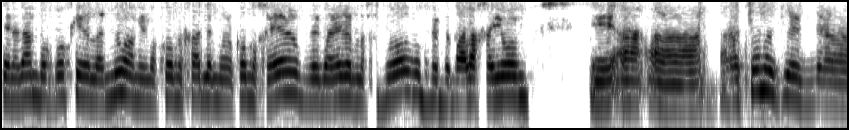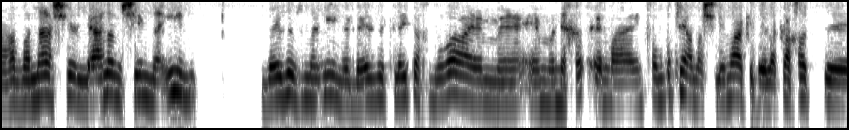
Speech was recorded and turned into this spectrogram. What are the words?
בן אדם בבוקר לנוע ממקום אחד למקום אחר, ובערב לחזור, ובמהלך היום אה, הרצון הזה וההבנה של לאן אנשים נעים, באיזה זמנים ובאיזה כלי תחבורה, הם, הם, הם, האינפורמציה המשלימה כדי לקחת אה,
